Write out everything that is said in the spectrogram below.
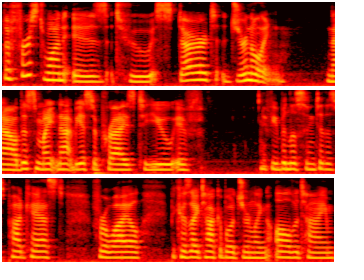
The first one is to start journaling. Now, this might not be a surprise to you if if you've been listening to this podcast for a while because I talk about journaling all the time.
